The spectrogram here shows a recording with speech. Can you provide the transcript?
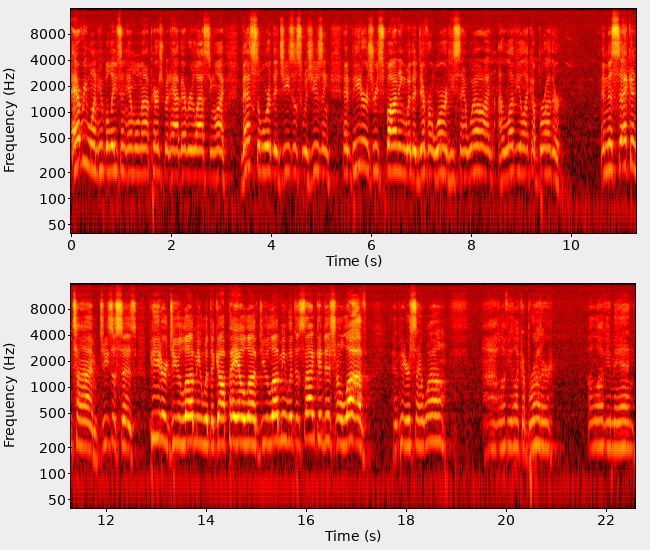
everyone who believes in him will not perish but have everlasting life. That's the word that Jesus was using. And Peter is responding with a different word. He's saying, Well, I, I love you like a brother. And the second time, Jesus says, Peter, do you love me with agapeo love? Do you love me with this unconditional love? And Peter's saying, Well, I love you like a brother. I love you, man.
